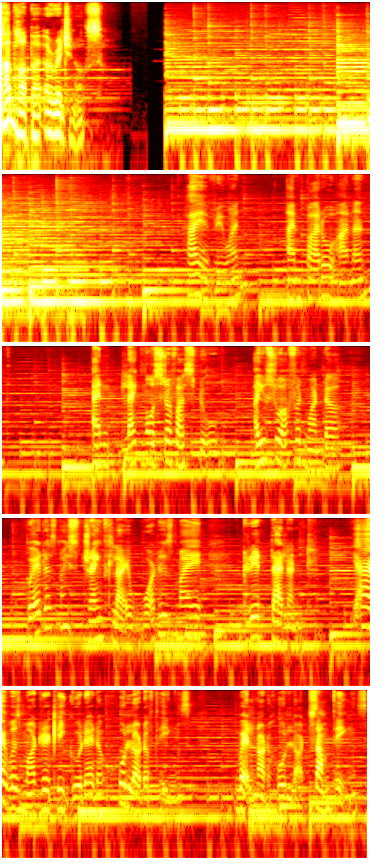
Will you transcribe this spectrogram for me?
Hubhopper Originals. Hi everyone, I'm Paro Anand. And like most of us do, I used to often wonder where does my strength lie? What is my great talent? Yeah, I was moderately good at a whole lot of things. Well, not a whole lot, some things.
